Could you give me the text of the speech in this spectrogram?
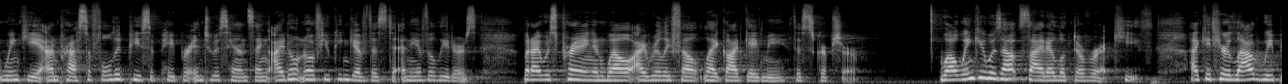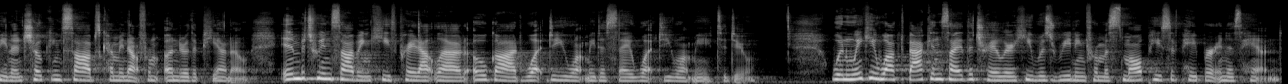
Winkie and pressed a folded piece of paper into his hand, saying, I don't know if you can give this to any of the leaders, but I was praying, and well, I really felt like God gave me this scripture. While Winkie was outside, I looked over at Keith. I could hear loud weeping and choking sobs coming out from under the piano. In between sobbing, Keith prayed out loud, Oh God, what do you want me to say? What do you want me to do? When Winkie walked back inside the trailer, he was reading from a small piece of paper in his hand.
